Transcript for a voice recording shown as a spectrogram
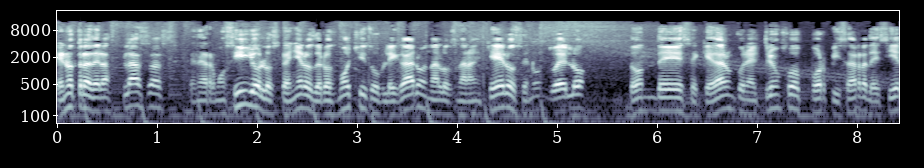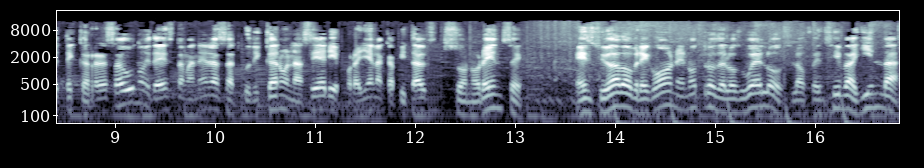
En otra de las plazas, en Hermosillo, los cañeros de los Mochis obligaron a los naranjeros en un duelo donde se quedaron con el triunfo por pizarra de siete carreras a uno y de esta manera se adjudicaron la serie por allá en la capital sonorense. En Ciudad Obregón, en otro de los vuelos, la ofensiva Guinda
